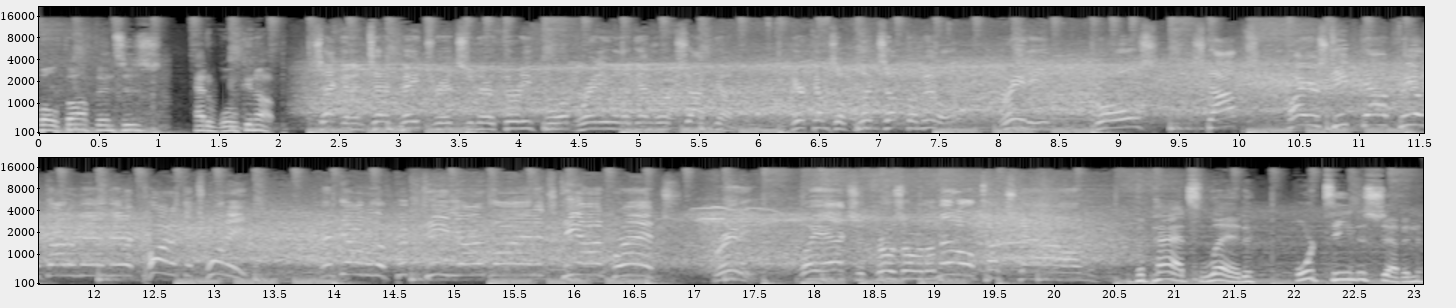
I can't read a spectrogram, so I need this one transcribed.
Both offenses had woken up. Second and 10 Patriots from their 34. Brady will again work shotgun. Here comes a blitz up the middle. Brady rolls, stops, fires deep downfield, got a man there, caught at the 20, and down to the 15-yard line. It's Deion Branch. Brady, play action, throws over the middle, touchdown. The Pats led 14 to 7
